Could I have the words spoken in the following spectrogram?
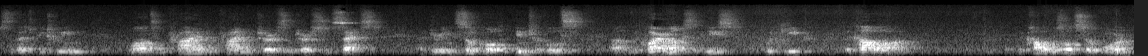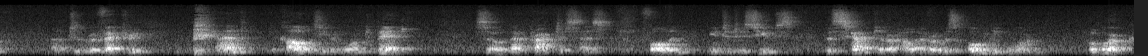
so that between Lauds and prime and prime and terce and terce and sext, uh, during the so-called intervals, uh, the choir monks at least would keep the cowl on. Cowl was also worn uh, to the refectory, and the cowl was even worn to bed. So that practice has fallen into disuse. The scapular, however, was only worn for work.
